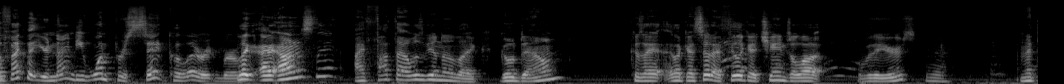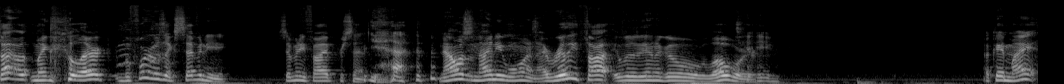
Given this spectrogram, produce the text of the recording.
the fact that you're 91% choleric, bro. like, I honestly, I thought that was gonna like go down, because I, like I said, I feel like I changed a lot over the years, yeah, and I thought uh, my choleric before it was like 70, 75 percent. yeah. Now it's ninety one. I really thought it was gonna go lower. Dang. Okay, my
